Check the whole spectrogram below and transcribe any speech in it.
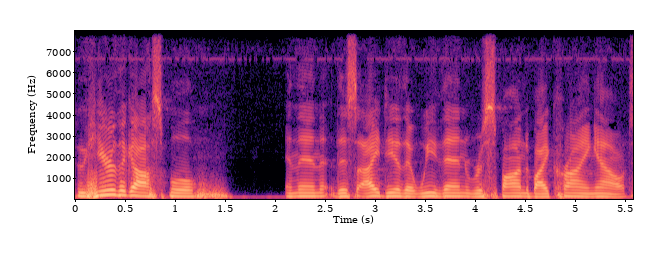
who hear the gospel, and then this idea that we then respond by crying out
